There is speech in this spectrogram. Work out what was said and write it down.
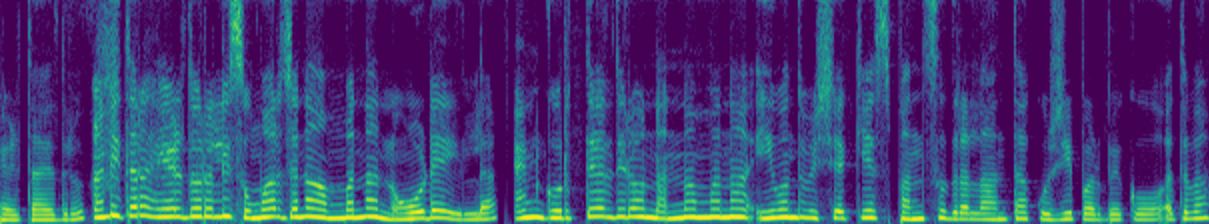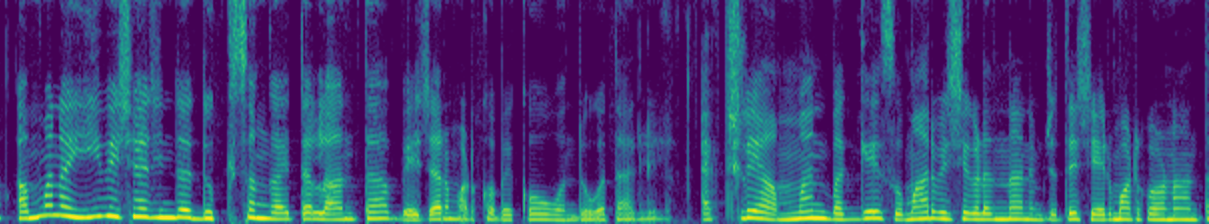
ಹೇಳ್ತಾ ಇದ್ರು. ಆ್ಯಂಡ್ ಈ ಥರ ಹೇಳ್ದವರಲ್ಲಿ ಸುಮಾರು ಜನ ಅಮ್ಮನ ನೋಡೇ ಇಲ್ಲ. ಆ್ಯಂಡ್ ಗುರ್ತೇ ಇಲ್ದಿರೋ ನನ್ನ ಅಮ್ಮನ ಈ ಒಂದು ವಿಷಯಕ್ಕೆ ಸ್ಪಂದಿಸಿದ್ರಲ್ಲ ಅಂತ ಖುಷಿ ಪಡಬೇಕು, ಅಥವಾ ಅಮ್ಮನ ಈ ವಿಷಯದಿಂದ ದುಃಖಿಸಂಗಾಯ್ತಲ್ಲ ಅಂತ ಬೇಜಾರು ಮಾಡ್ಕೋಬೇಕು ಒಂದು ಗೊತ್ತಾಗ್ಲಿಲ್ಲ. ಆ್ಯಕ್ಚುಲಿ ಅಮ್ಮನ ಬಗ್ಗೆ ಸುಮಾರು ವಿಷಯಗಳನ್ನು ನಿಮ್ಮ ಜೊತೆ ಶೇರ್ ಮಾಡ್ಕೊಳ್ಳೋಣ ಅಂತ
